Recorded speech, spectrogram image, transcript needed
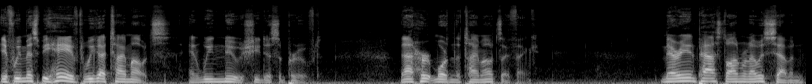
If we misbehaved, we got timeouts, and we knew she disapproved. That hurt more than the timeouts, I think. Marion passed on when I was seven,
